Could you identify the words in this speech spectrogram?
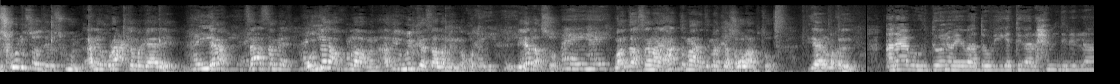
iskuul u soo dir iskuul. Aniga quraac kama gaaree Haye, ya haye. saa samee Haye. waddada ku laaban adiga wiilkaasaa la mid noqoto. Haye, haye. iga dhaqso hay hay waan dacsanahay hadda maaragtay markaa soo laabto. Yaana maqlin. Anaaba hurdoonaya waa dawba iga taga alxamdulilah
